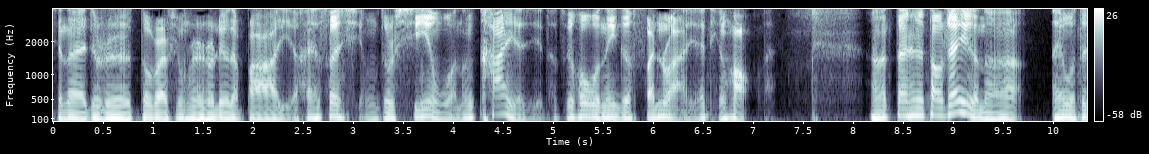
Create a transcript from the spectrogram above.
现在就是豆瓣评分是六点八，也还算行，就是吸引我能看下去。它最后那个反转也挺好的啊，但是到这个呢？哎，我的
